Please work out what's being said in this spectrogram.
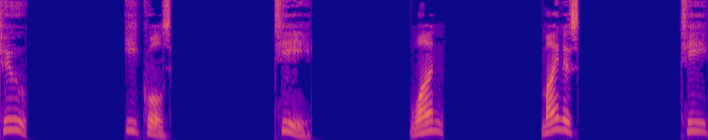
2 equals t 1 minus t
